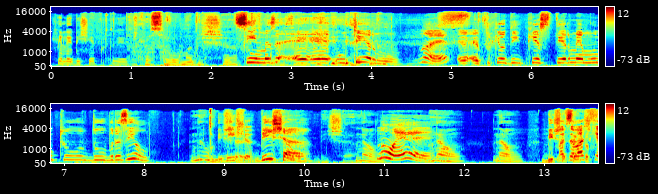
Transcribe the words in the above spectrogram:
que ele é bicha portuguesa. Porque eu sou uma bicha. Sim, mas portuguesa. é, é o termo, não é? é? é Porque eu digo que esse termo é muito do Brasil. Não, bicha. Bicha. Bicha. Bicha. Não. Não é? Não. Não. Bicha Mas sempre foi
